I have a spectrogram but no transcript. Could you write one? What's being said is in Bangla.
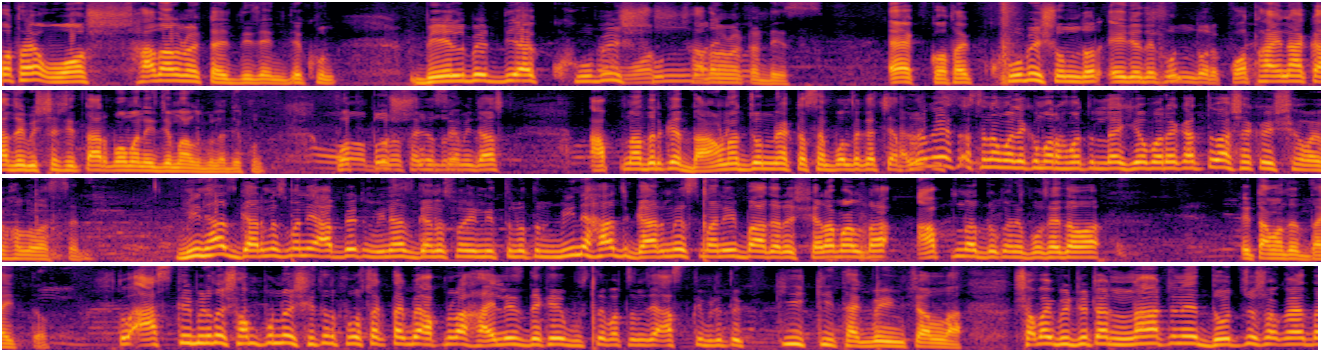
কথায় অসাধারণ একটা ডিজাইন দেখুন। বেলবেট দিয়া খুবই সুন্দর সাধারণ একটা ড্রেস এক কথায় খুবই সুন্দর। এই যে দেখুন সুন্দর। কথায় না কাজে বিশ্বাসী তার প্রমাণ এই যে মালগুলো দেখুন। কত সাইজ আছে আমি জাস্ট আপনাদেরকে দাঁড়ানোর জন্য একটা স্যাম্পল দেখাচ্ছি। আসসালামু আলাইকুম রহমতুল্লাহি বারাকাতু আশা করি সবাই ভালো আছেন। মিনহাজ গার্মেন্টস মানে আপডেট মিনহাজ গার্মেন্টস মানে নিত্য নতুন। মিনহাজ গার্মেন্টস মানে বাজারের সেরা মালটা আপনার দোকানে পৌঁছায় দেওয়া। এটা আমাদের দায়িত্ব। তো আজকের ভিডিওতে সম্পূর্ণ শীতের পোশাক থাকবে। আপনারা হাইলাইটস দেখে বুঝতে পারছেন যে আজকের ভিডিওতে কি কি থাকবে ইনশাল্লাহ সবাই ভিডিওটা না টেনে ধৈর্য সহকারে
